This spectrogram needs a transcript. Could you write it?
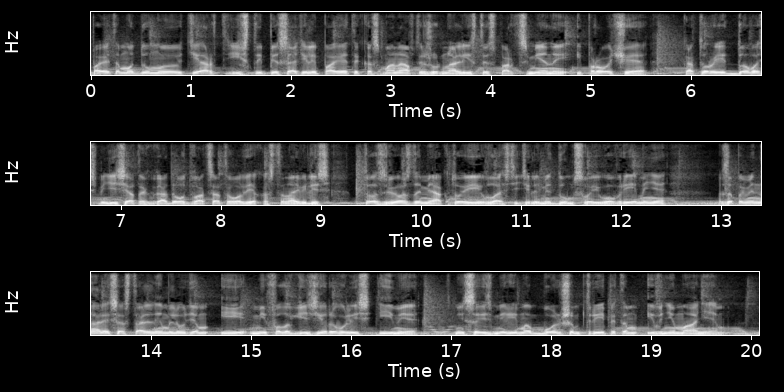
Поэтому, думаю, те артисты, писатели, поэты, космонавты, журналисты, спортсмены и прочее, которые до 80-х годов 20 века становились кто звездами, а кто и властителями дум своего времени, запоминались остальным людям и мифологизировались ими с несоизмеримо большим трепетом и вниманием –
